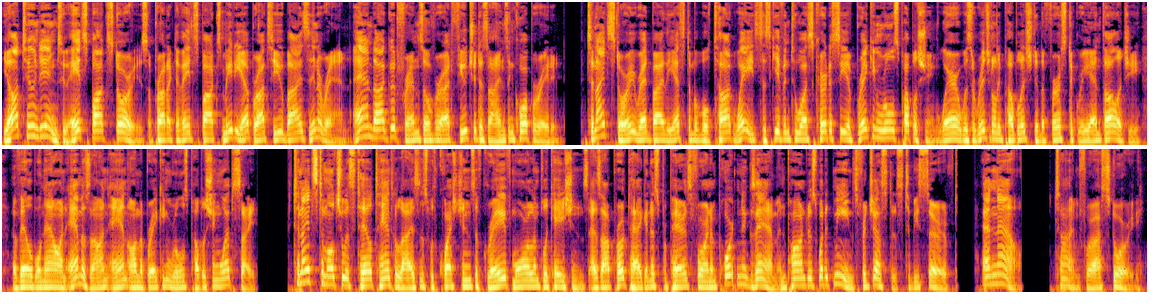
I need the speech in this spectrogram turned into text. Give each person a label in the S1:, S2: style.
S1: You're tuned in to 8 Sparks Stories, a product of 8 Media brought to you by Zinaran and our good friends over at Future Designs Incorporated. Tonight's story, read by the estimable Todd Waites, is given to us courtesy of Breaking Rules Publishing, where it was originally published in the First Degree Anthology, available now on Amazon and on the Breaking Rules Publishing website. Tonight's tumultuous tale tantalizes with questions of grave moral implications as our protagonist prepares for an important exam and ponders what it means for justice to be served. And now, time for our story.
